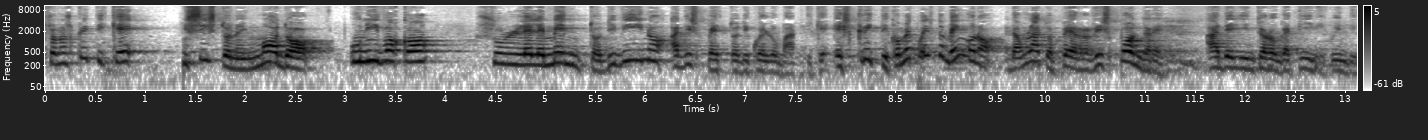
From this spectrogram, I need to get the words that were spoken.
sono scritti che insistono in modo univoco sull'elemento divino a dispetto di quello umano. E scritti come questo vengono da un lato per rispondere a degli interrogativi, quindi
